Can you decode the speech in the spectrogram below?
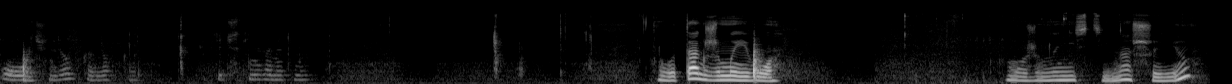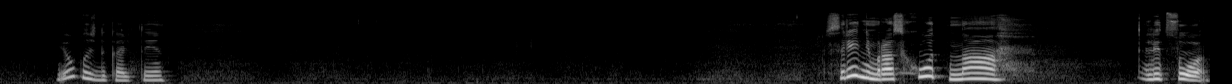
Очень легкое, легкое. Практически незаметно. Вот также мы его можем нанести на шею и область декольте. В среднем расход на лицо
